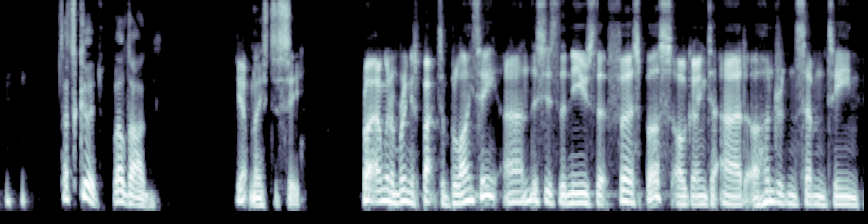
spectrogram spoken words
that's good. Well done. Yep. Nice to see. Right, I'm going to bring us back to Blighty, and this is the news that First Bus are going to add 117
